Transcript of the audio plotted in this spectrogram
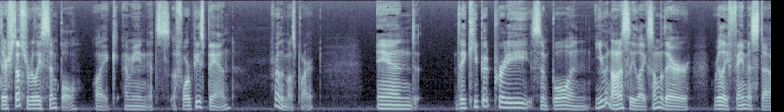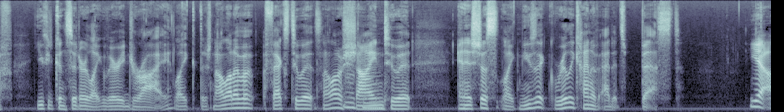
their stuff's really simple like i mean it's a four piece band for the most part and they keep it pretty simple and even honestly like some of their really famous stuff you could consider like very dry like there's not a lot of effects to it it's not a lot of shine to it and it's just like music really kind of at its best Yeah.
